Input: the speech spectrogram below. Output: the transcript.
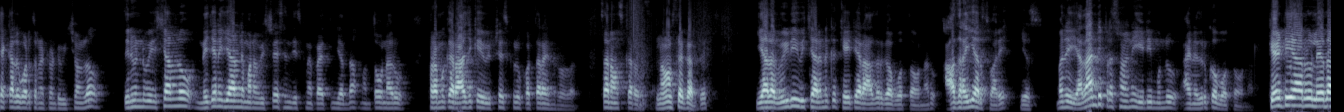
చెక్కలు కొడుతున్నటువంటి విషయంలో దీని విషయాల్లో నిజ నిజాలని మనం విశ్లేషణ తీసుకునే ప్రయత్నం చేద్దాం. మనతో ఉన్నారు ప్రముఖ రాజకీయ విశ్లేషకులు కొత్త రాజేంద్రరావు గారు. సార్ నమస్కారం. నమస్తే కార్తీక్ ఇవాళ వీడి విచారణకు కేటీఆర్ హాజరు కాబోతా ఉన్నారు. హాజరయ్యారు సారీ ఎస్ మరి ఎలాంటి ప్రశ్నలని ఈడీ ముందు ఆయన ఎదుర్కోబోతా ఉన్నారు? కేటీఆర్ లేదా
